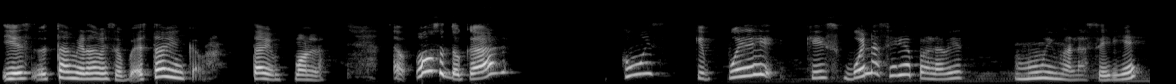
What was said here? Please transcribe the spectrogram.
Y es, esta mierda me supera. Está bien, cabrón. Está bien, ponla. Vamos a tocar cómo es que puede que es buena serie, pero a la vez muy mala serie.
